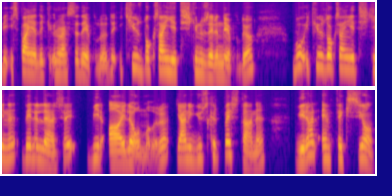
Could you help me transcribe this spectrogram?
bir İspanya'daki üniversitede yapılıyordu. 290 yetişkin üzerinde yapılıyor. Bu 290 yetişkini belirleyen şey bir aile olmaları. Yani 145 tane viral enfeksiyon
